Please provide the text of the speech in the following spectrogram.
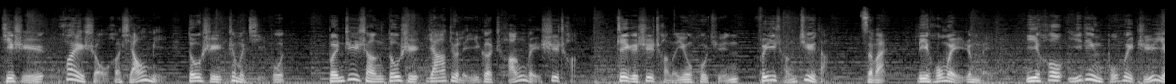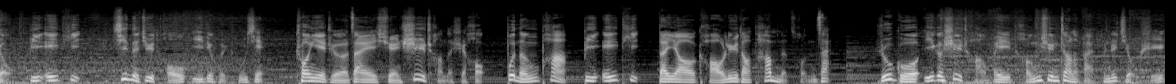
其实，快手和小米都是这么起步的，本质上都是压对了一个长尾市场。这个市场的用户群非常巨大。此外，李宏伟认为，以后一定不会只有 BAT，新的巨头一定会出现。创业者在选市场的时候，不能怕 BAT，但要考虑到他们的存在。如果一个市场被腾讯占了百分之九十，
